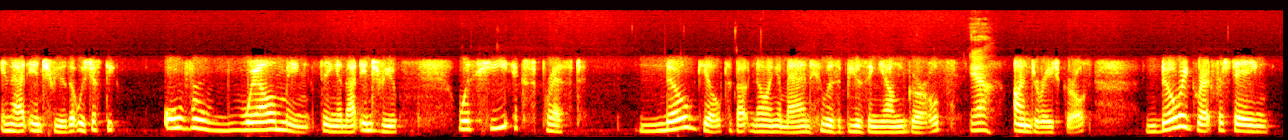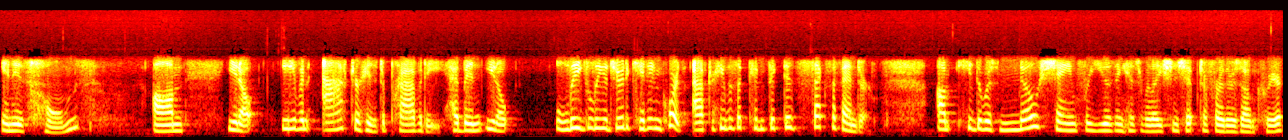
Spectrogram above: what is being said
in that interview that was just the overwhelming thing in that interview was he expressed no guilt about knowing a man who was abusing young girls, Yeah. underage girls, no regret for staying in his homes. Um, you know, even after his depravity had been, you know, legally adjudicated in courts, after he was a convicted sex offender. Um, he, there was no shame for using his relationship to further his own career.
